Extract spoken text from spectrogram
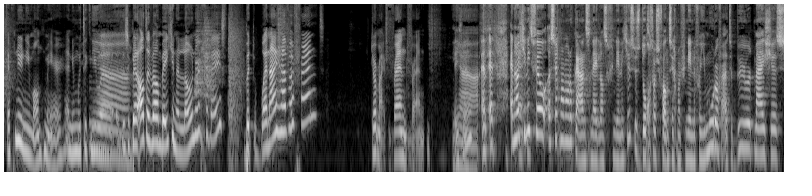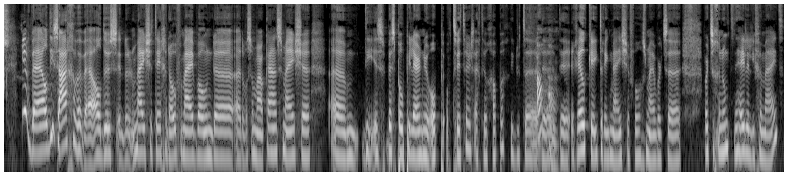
ik heb nu niemand meer. En nu moet ik nieuwe. Ja. Dus ik ben altijd wel een beetje een loner geweest. But when I have a friend, you're my friend, friend. Weet je? Ja, en, en, en had je niet veel, eh, zeg maar, Marokkaanse Nederlandse vriendinnetjes? Dus dochters van, zeg maar, vriendinnen van je moeder of uit de buurt, meisjes? Jawel, die zagen we wel. Dus een meisje tegenover mij woonde. eh, er was een Marokkaans meisje. ehm, die is best populair nu op, op Twitter. Is echt heel grappig. Die doet de, Oh. de, de railcatering meisje. Volgens mij wordt ze, wordt ze genoemd. Een hele lieve meid.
